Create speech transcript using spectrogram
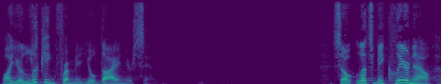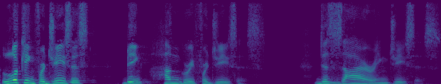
While you're looking for me, you'll die in your sin. So let's be clear now. Looking for Jesus, being hungry for Jesus, desiring Jesus,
